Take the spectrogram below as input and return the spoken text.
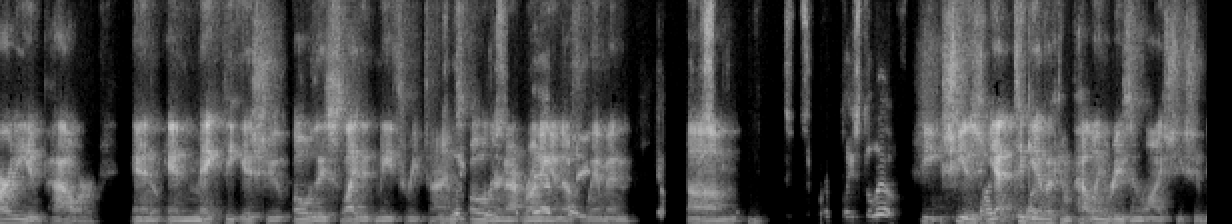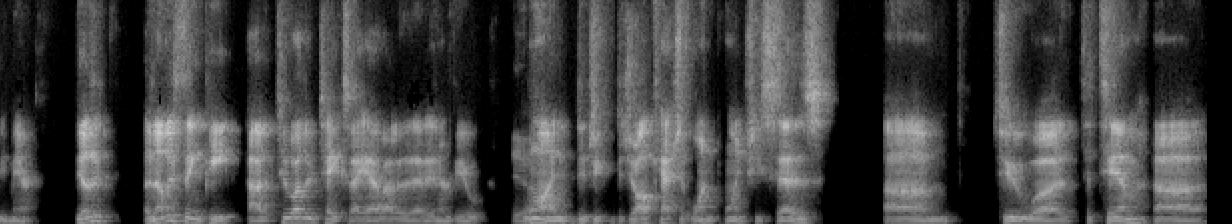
party in power and and make the issue. Oh, they slighted me three times. Lake Oh, Forest they're not running enough place. women. Yep. Um, It's a great place to live. she she is Why- yet to why- give a compelling reason why she should be mayor. The other another thing, Pete, uh, two other takes I have out of that interview. Yeah. One, did you did you all catch at one point she says um, to uh, to Tim, uh,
